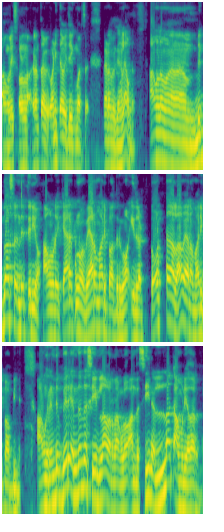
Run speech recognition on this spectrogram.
அவங்களே சொல்லலாம். வனிதா வனிதா விஜயகுமார் சார். மேடம் இருக்காங்களே? அவங்க. அவங்கள பிக் பாஸ்ல இருந்தே தெரியும். அவங்களுடைய கேரக்டர் நம்ம வேற மாதிரி பார்த்துருக்கோம். இதுல டோட்டலா வேற மாதிரி பார்ப்பீங்க. அவங்க ரெண்டு பேரும் எந்தெந்த சீன்லாம் வர்றாங்களோ அந்த சீன் எல்லாம் காமெடியா தான் இருக்கும்.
